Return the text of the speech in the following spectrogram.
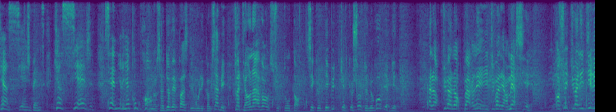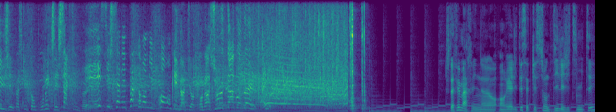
15 sièges, Bent 15 sièges C'est à n'y rien comprendre Non, ça devait pas se dérouler comme ça, mais toi, t'es en avance sur ton temps. C'est que débute quelque chose de nouveau, Birgit. Alors, tu vas leur parler et tu vas les remercier. Ensuite, tu vas les diriger parce qu'ils t'ont prouvé que c'est ça qu'ils veulent. Et si je savais pas comment m'y prendre Eh ben, tu apprendras sur le tas, bordel tout à fait, Marine. en réalité, cette question d'illégitimité,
